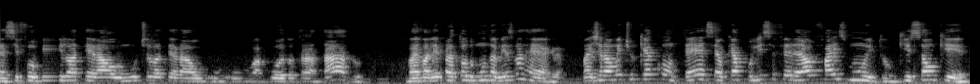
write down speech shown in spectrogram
Né? Se for bilateral ou multilateral o, o acordo ou tratado, vai valer para todo mundo a mesma regra. Mas geralmente o que acontece é o que a Polícia Federal faz muito, que são o quê?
